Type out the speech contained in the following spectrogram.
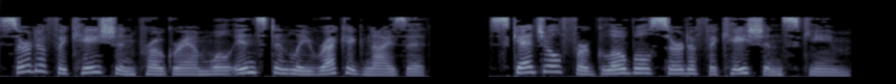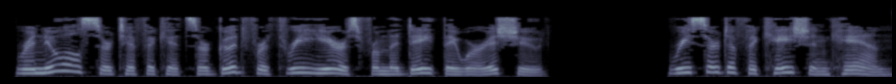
Certification Program will instantly recognize it. Schedule for Global Certification Scheme. Renewal certificates are good for three years from the date they were issued. Recertification can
